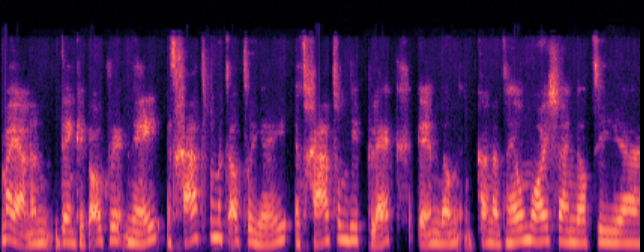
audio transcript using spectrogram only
Maar ja, dan denk ik ook weer, nee, het gaat om het atelier, het gaat om die plek. En dan kan het heel mooi zijn dat hij uh,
